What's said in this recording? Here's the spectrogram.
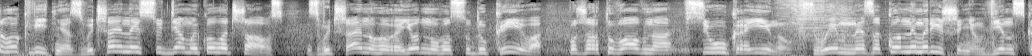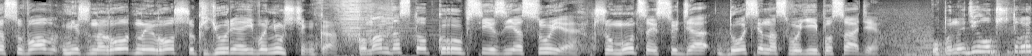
1 квітня звичайний суддя Микола Чаус звичайного районного суду Києва пожартував на всю Україну. Своїм незаконним рішенням він скасував міжнародний розшук Юрія Іванющенка. Команда Стоп корупції з'ясує, чому цей суддя досі на своїй посаді. У понеділок, 4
